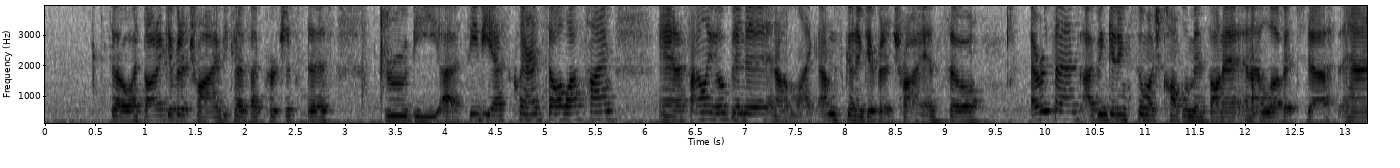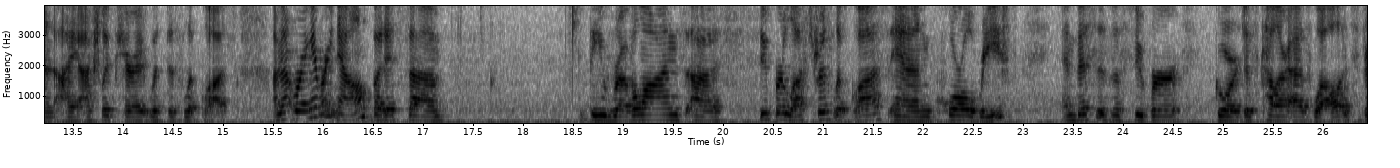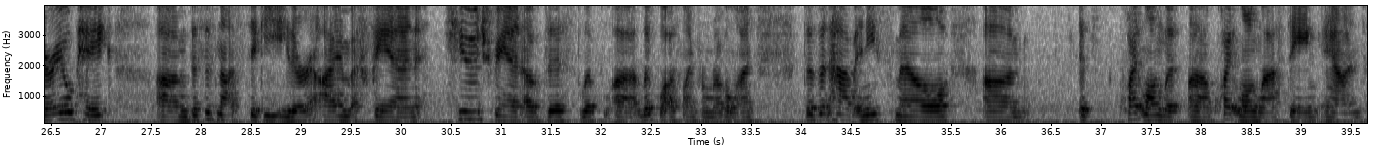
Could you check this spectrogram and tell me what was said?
So I thought I'd give it a try because I purchased this through the uh, CVS clearance sale last time and I finally opened it and I'm like, I'm just gonna give it a try. And so ever since I've been getting so much compliments on it and I love it to death and I actually pair it with this lip gloss. I'm not wearing it right now, but it's um, the Revlon's uh, Super Lustrous Lip Gloss and Coral Reef. And this is a super gorgeous color as well. It's very opaque. Um, this is not sticky either. I'm a fan, huge fan of this lip, uh, lip gloss line from Revlon. Doesn't have any smell. Um, it's quite long, uh, quite long lasting and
